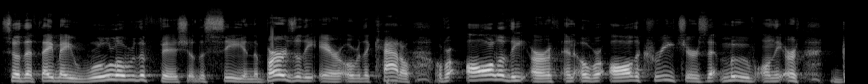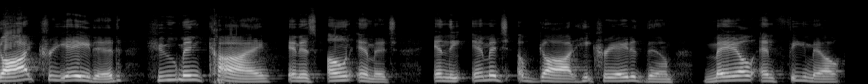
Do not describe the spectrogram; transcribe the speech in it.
so that they may rule over the fish of the sea and the birds of the air, over the cattle, over all of the earth, and over all the creatures that move on the earth. God created humankind in his own image. In the image of God, he created them, male and female,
